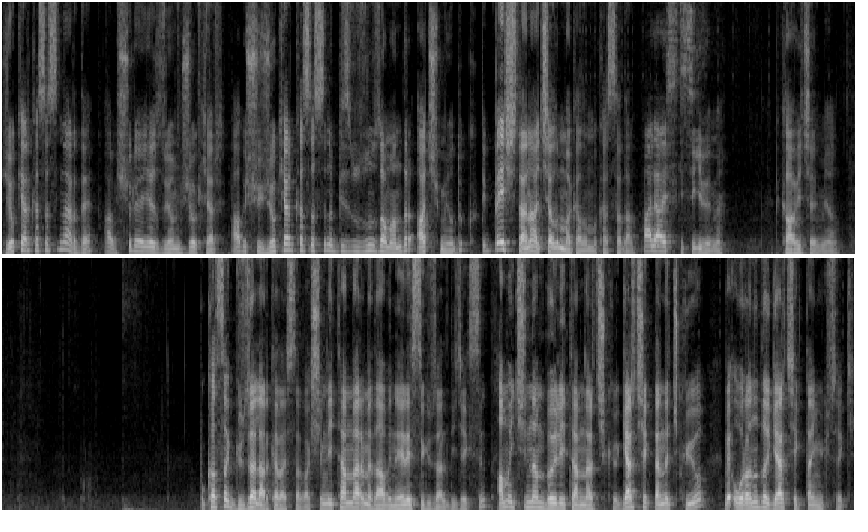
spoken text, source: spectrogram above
Joker kasası nerede? Abi şuraya yazıyorum Joker. Abi şu Joker kasasını biz uzun zamandır açmıyorduk. Bir 5 tane açalım bakalım bu kasadan. Hala eskisi gibi mi? Bir kahve içelim ya. Bu kasa güzel arkadaşlar. Bak şimdi item vermedi abi. Neresi güzel diyeceksin. Ama içinden böyle itemler çıkıyor. Gerçekten de çıkıyor. Ve oranı da gerçekten yüksek.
